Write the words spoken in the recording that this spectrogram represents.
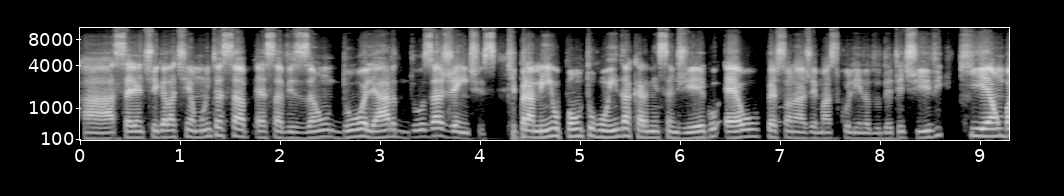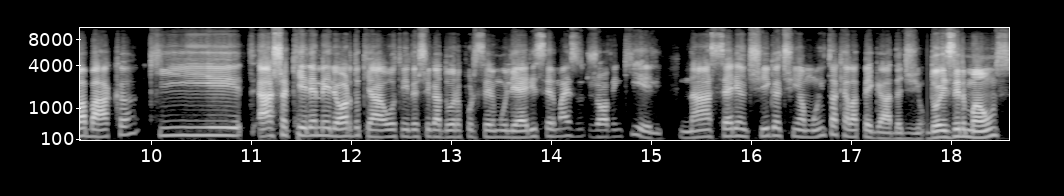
A série antiga ela tinha muito essa, essa visão do olhar dos agentes. Que para mim o ponto ruim da Carmen Sandiego é o personagem masculino do detetive, que é um babaca que acha que ele é melhor do que a outra investigadora por ser mulher e ser mais jovem que ele. Na série antiga tinha muito aquela pegada de dois irmãos,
